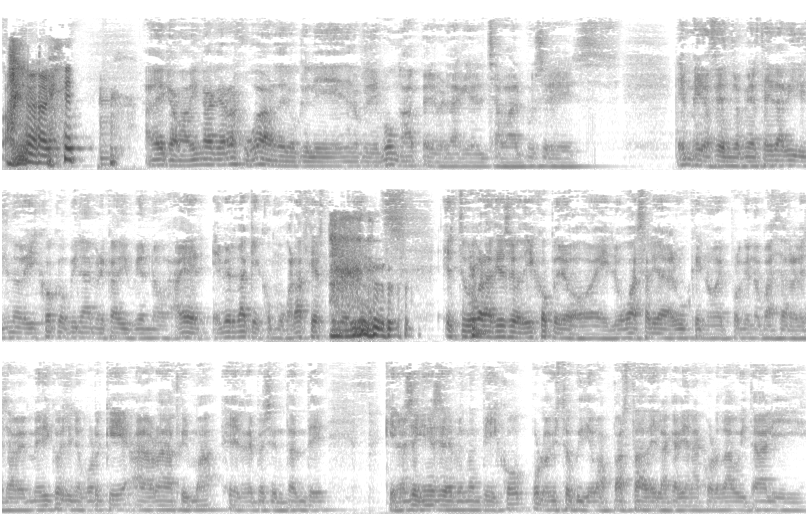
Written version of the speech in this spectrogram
a ver, Camavinga querrá jugar de lo que le, de lo que le ponga, pero es verdad que el chaval pues es en medio centro. Mira, está ahí David diciendo disco qué opina del mercado de invierno. A ver, es verdad que como gracias estuvo, estuvo gracioso lo dijo, pero eh, luego ha salido a la luz que no es porque no pasara el examen médico, sino porque a la hora de la firma el representante, que no sé quién es el representante, dijo, por lo visto pidió más pasta de la que habían acordado y tal, y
